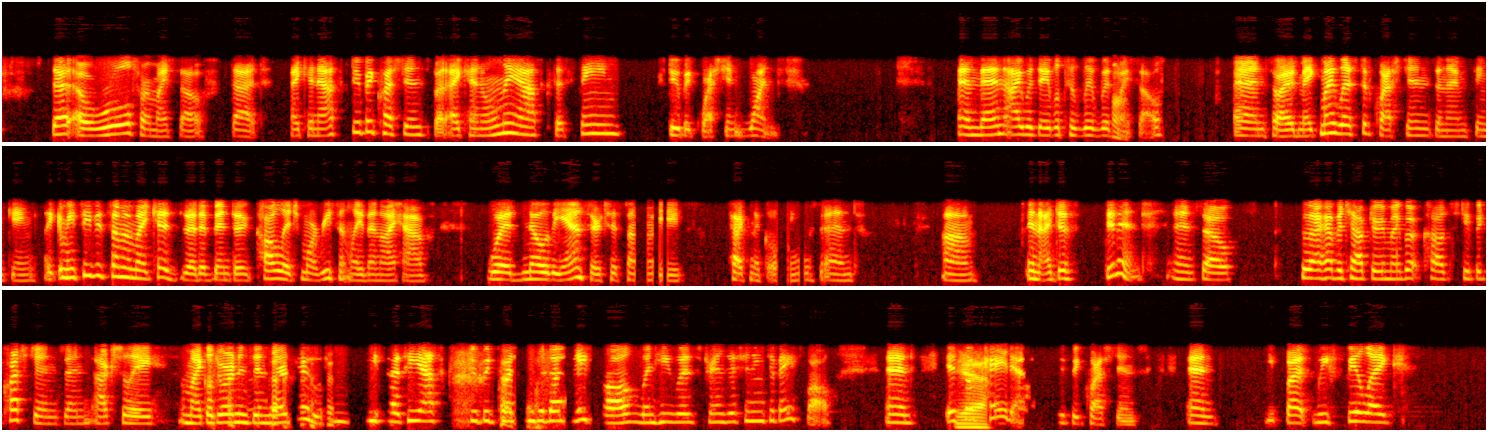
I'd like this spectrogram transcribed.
set a rule for myself that I can ask stupid questions, but I can only ask the same stupid question once. And then I was able to live with Huh. myself. And so I'd make my list of questions, and I'm thinking, like, I mean, even some of my kids that have been to college more recently than I have would know the answer to some of these technical things, and um, and I just didn't. And so, so I have a chapter in my book called "Stupid Questions," and actually Michael Jordan's in there too. He says he asked stupid questions about baseball when he was transitioning to baseball, and it's Yeah. okay to ask stupid questions. And but we feel like,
